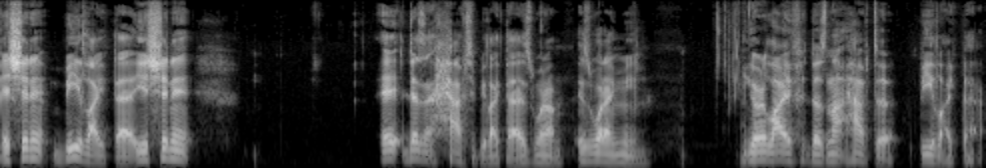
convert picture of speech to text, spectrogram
it shouldn't be like that. You shouldn't it doesn't have to be like that is what I'm is what I mean. Your life does not have to be like that,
